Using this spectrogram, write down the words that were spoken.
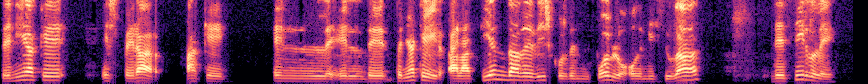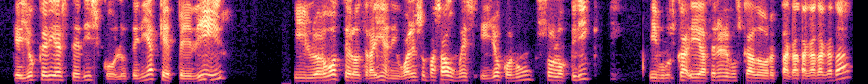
tenía que esperar a que el de, tenía que ir a la tienda de discos de mi pueblo o de mi ciudad, decirle que yo quería este disco, lo tenía que pedir y luego te lo traían. Igual eso pasaba un mes y yo con un solo clic y, busca, y hacer en el buscador taca, taca, taca, taca,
